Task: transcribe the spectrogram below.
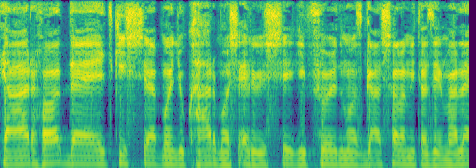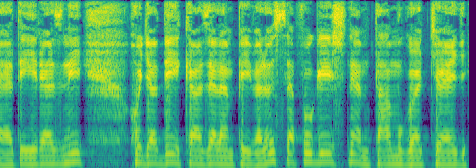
járhat, de egy kisebb, mondjuk hármas erősségi földmozgással, amit azért már lehet érezni, hogy a DK az LMP-vel összefog, és nem támogatja egy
